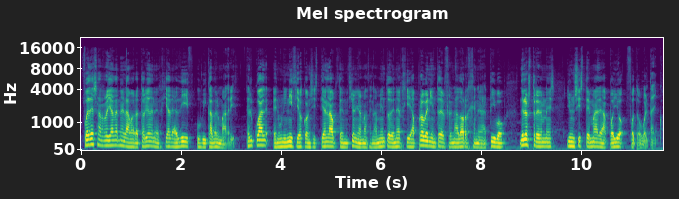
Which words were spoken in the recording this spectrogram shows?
fue desarrollada en el laboratorio de energía de Adif ubicado en Madrid, el cual en un inicio consistía en la obtención y almacenamiento de energía proveniente del frenador regenerativo de los trenes y un sistema de apoyo fotovoltaico.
